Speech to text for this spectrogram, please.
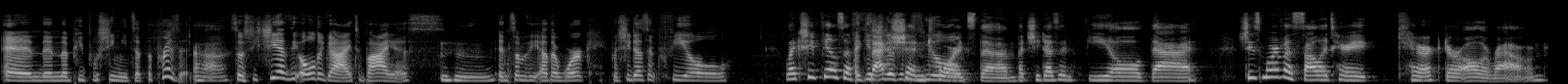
And then the people she meets at the prison. Uh-huh. So she, she has the older guy, Tobias, Mm-hmm. and some of the other work, but she doesn't feel Like she feels guess she affection feel- towards them, but she doesn't feel that she's more of a solitary character all around.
